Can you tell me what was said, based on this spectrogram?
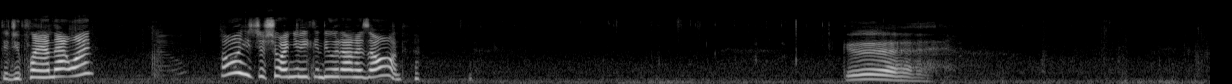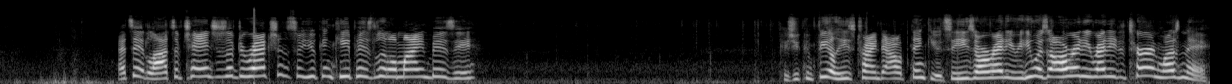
Did you plan that one? No. Oh, he's just showing you he can do it on his own. Good. That's it. Lots of changes of direction so you can keep his little mind busy. Because you can feel he's trying to outthink you. See, he's already, he was already ready to turn, wasn't he?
